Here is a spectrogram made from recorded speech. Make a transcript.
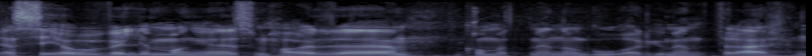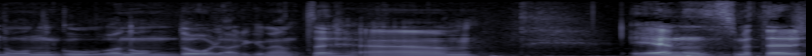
jeg ser jo veldig mange som har uh, kommet med noen gode argumenter her. Noen gode og noen dårlige argumenter. en som heter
